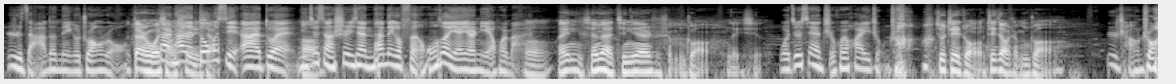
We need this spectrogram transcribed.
日杂的那个妆容。但是我想试一下。那东西，哎，对，你就啊想试一下，他那个粉红色眼影你也会买。嗯，哎，你现在今天是什么妆类型？我就现在只会化一种妆，就这种，这叫什么妆？日常妆，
